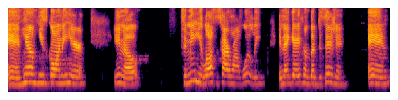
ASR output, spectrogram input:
And him, he's going in here, you know, to me, he lost to Tyron Woodley, and they gave him the decision. And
